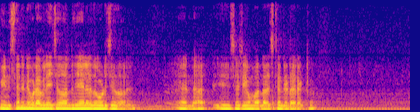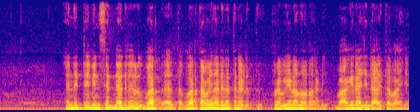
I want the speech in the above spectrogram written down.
വിൻസെന്റിന്റെ കൂടെ അഭിനയിച്ചെന്ന് പറഞ്ഞിട്ട് ജയലളിത ഓടിച്ചെന്ന് പറഞ്ഞു. എന്റെ ഈ ശശികുമാറിന്റെ അസിസ്റ്റന്റ് ഡയറക്ടർ എന്നിട്ട് വിൻസെന്റിനെ അതിൽ വേറെ വേറെ തമിഴ് നടിനെ തന്നെ എടുത്ത്. പ്രവീണ എന്ന് പറഞ്ഞ നടി. ഭാഗ്യരാജിന്റെ ആദ്യത്തെ ഭാര്യ.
